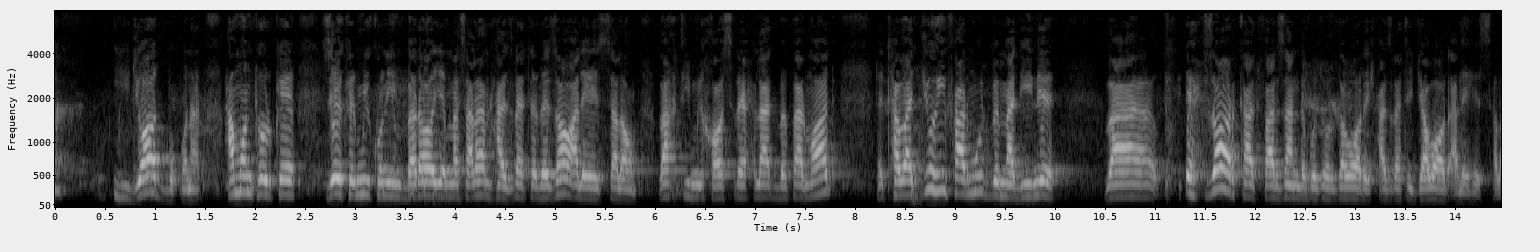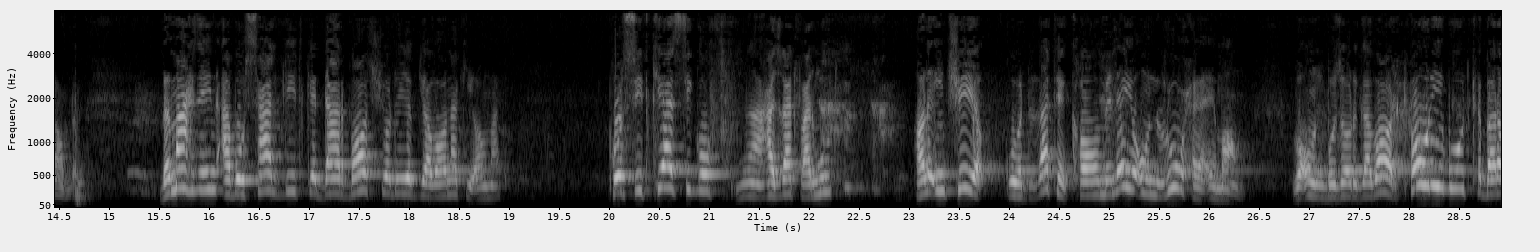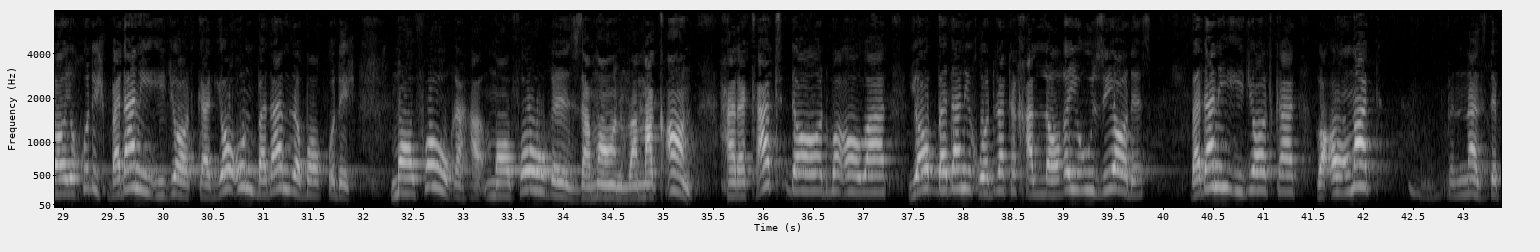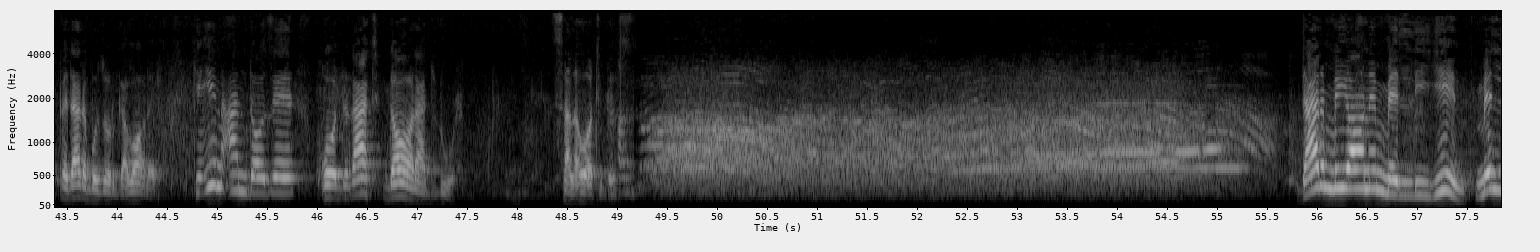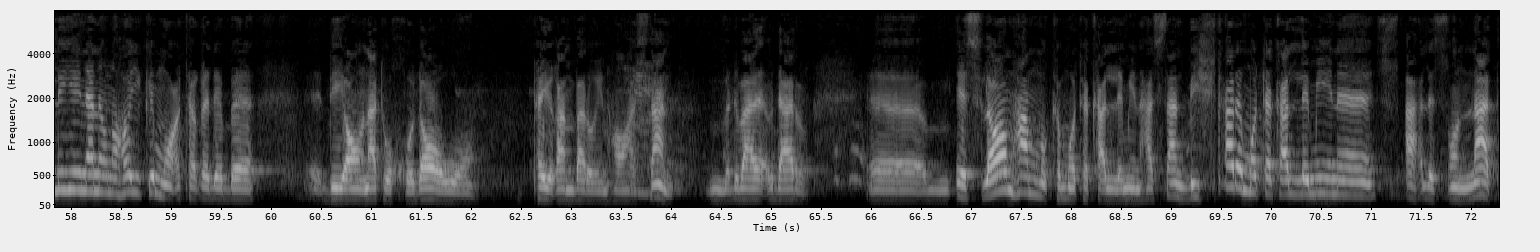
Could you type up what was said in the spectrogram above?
ایجاد بکند. همانطور که ذکر می‌کنیم برای مثلا حضرت رضا علیه السلام وقتی می‌خواست رحلت بفرماد توجهی فرمود به مدینه و احضار کرد فرزند بزرگوارش حضرت جواد علیه السلام را. به محض این ابو سلب دید که در باز شد و یک جوانکی آمد. پرسید کی هستی؟ گفت حضرت فرمود حالا این چیه؟ قدرت کامله اون روح امام. و اون بزرگوار طوری بود که برای خودش بدنی ایجاد کرد. یا اون بدن را با خودش مافوق, مافوق زمان و مکان حرکت داد و آورد. یا بدنی قدرت خلاقه او زیاد است. بدنی ایجاد کرد و آمد نزد پدر بزرگوارش که این اندازه قدرت دارد روح صلواتی بسید در میان ملیین ملیین اونهایی که معتقد به دیانت و خدا و پیغمبر و اینها هستند در اسلام هم که متکلمین هستند بیشتر متکلمین اهل سنت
